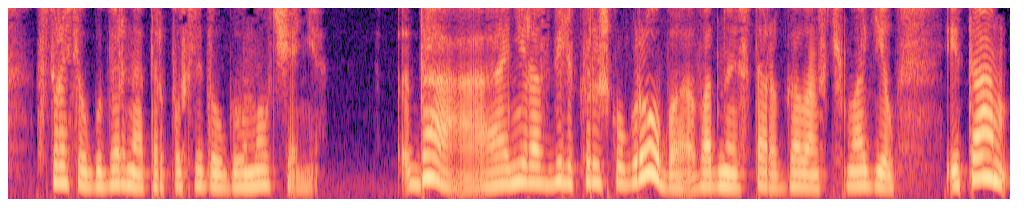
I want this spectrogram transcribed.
— спросил губернатор после долгого молчания. «Да, они разбили крышку гроба в одной из старых голландских могил, и там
